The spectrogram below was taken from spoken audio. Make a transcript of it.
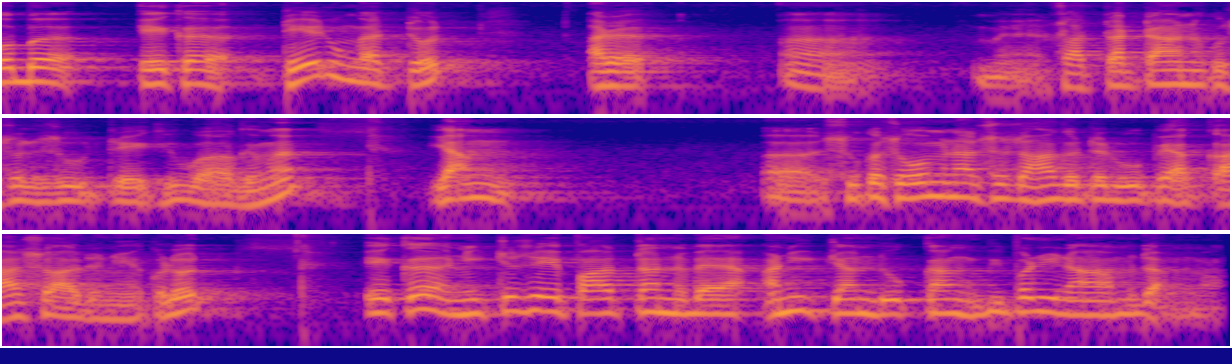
ඔබ ඒක තේරුම් ගත්තොත් අර සත්තට්ඨාන කුසල සූත්‍රයේ කිව්වාගෙම යම් සුඛ සෝමනස්ස සාගත රූපයක් ආස්වාදනය කළොත් ඒක නිත්‍යසේ පාත්තන්න බෑ. අනිච්චන් දුක්ඛං විපරිණාම ධම්මං.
